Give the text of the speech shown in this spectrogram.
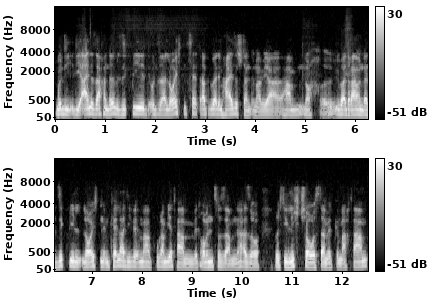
Nur die, die eine Sache, ne, Zigbee, unser Leuchten-Setup über dem Heise stand immer. Wir haben noch äh, über 300 Zigbee-Leuchten im Keller, die wir immer programmiert haben mit Robin zusammen, ne? also richtige Lichtshows damit gemacht haben.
